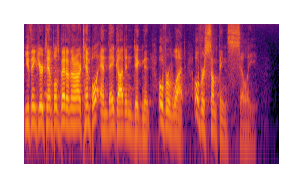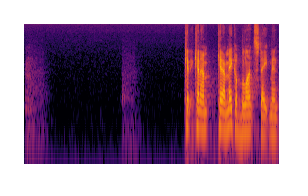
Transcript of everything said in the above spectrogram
You think your temple's better than our temple? And they got indignant. Over what? Over something silly. Can, can, I, can I make a blunt statement?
